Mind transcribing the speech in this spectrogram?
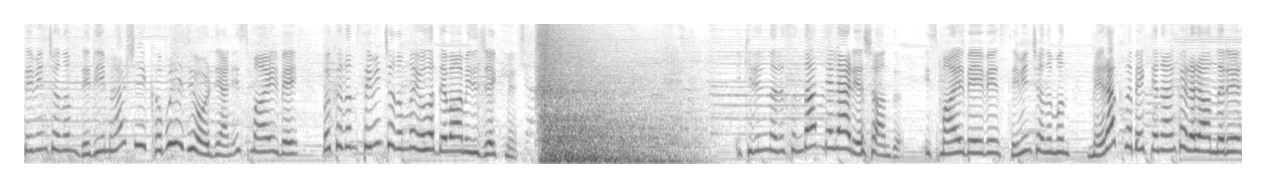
Sevinç Hanım dediğim her şeyi kabul ediyor diyen İsmail Bey bakalım Sevinç Hanım'la yola devam edecek mi? İkilinin arasında neler yaşandı? İsmail Bey ve Sevinç Hanım'ın merakla beklenen karar anları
